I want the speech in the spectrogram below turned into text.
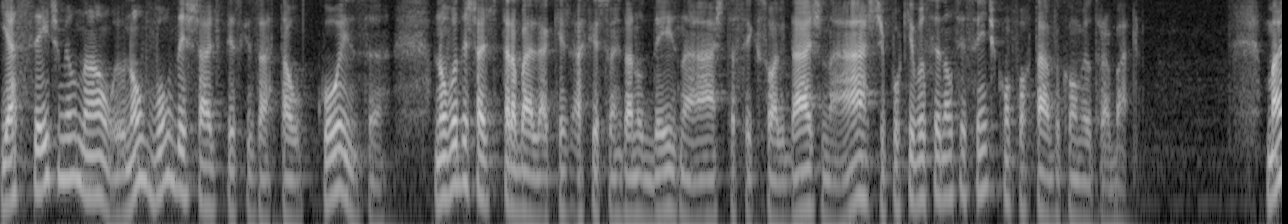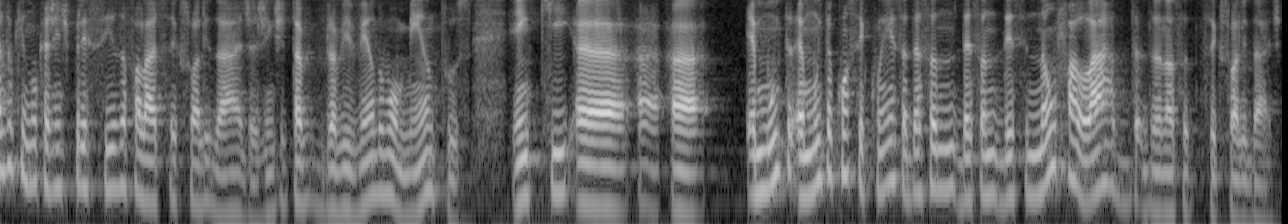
E aceite o meu não. Eu não vou deixar de pesquisar tal coisa, não vou deixar de trabalhar as questões da nudez na arte, da sexualidade na arte, porque você não se sente confortável com o meu trabalho. Mais do que nunca a gente precisa falar de sexualidade. A gente está vivendo momentos em que uh, uh, uh, é, muita, é muita consequência dessa, dessa, desse não falar da, da nossa sexualidade.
